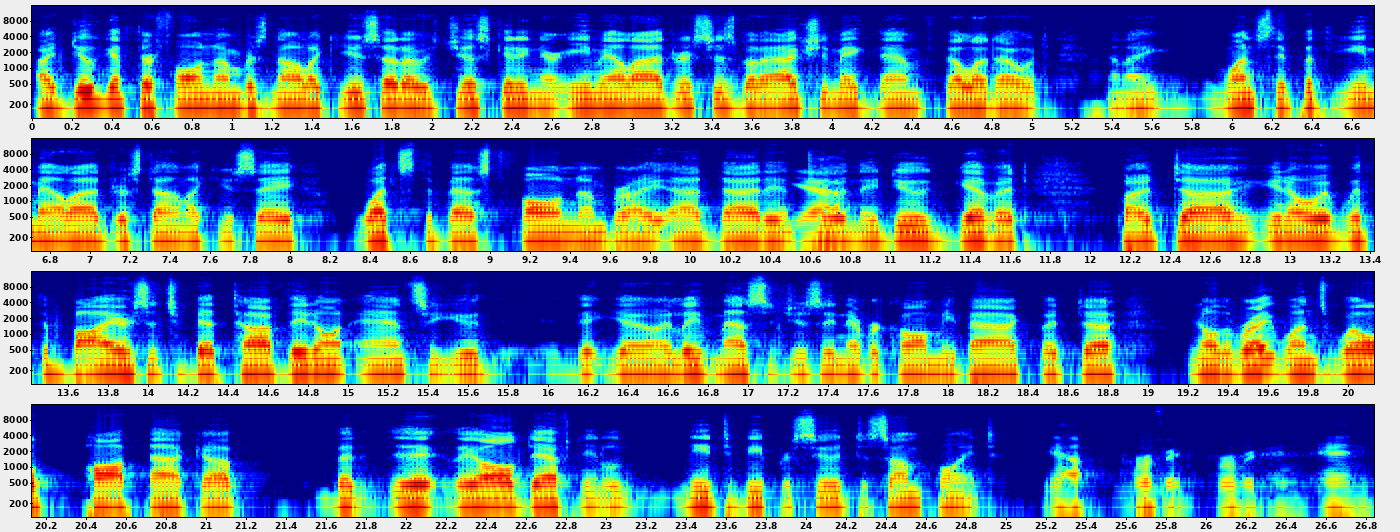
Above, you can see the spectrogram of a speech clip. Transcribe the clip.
I do get their phone numbers now. Like you said, I was just getting their email addresses, but I actually make them fill it out. And I once they put the email address down, like you say, what's the best phone number? I add that in Yeah. too, and they do give it. But uh, you know, with the buyers, it's a bit tough. They don't answer you. That you know, I leave messages, they never call me back. But uh, you know, the right ones will pop back up. But they, they all definitely need to be pursued to some point. Yeah, perfect, perfect. And and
